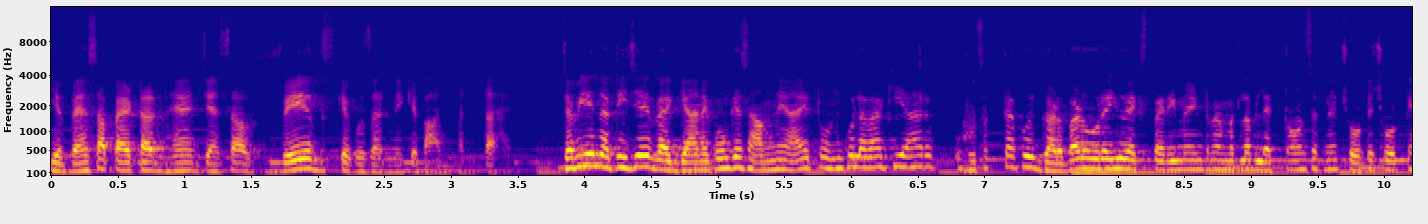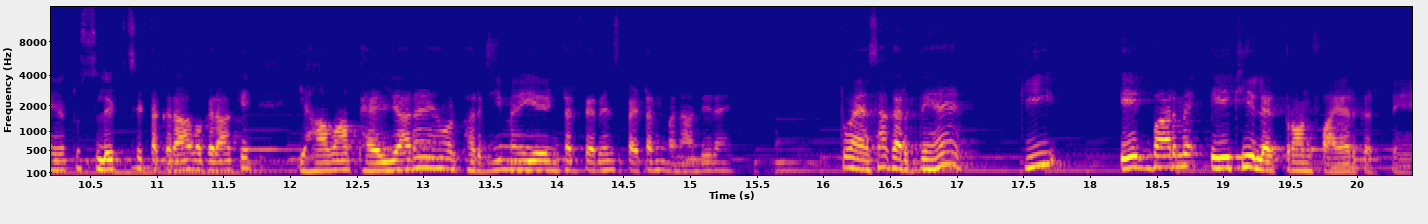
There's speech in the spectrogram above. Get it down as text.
ये वैसा पैटर्न है जैसा वेव्स के गुजरने के बाद बनता है। जब ये नतीजे वैज्ञानिकों के सामने आए तो उनको लगा कि यार, हो सकता है कोई गड़बड़ हो रही हो एक्सपेरिमेंट में मतलब इलेक्ट्रॉन्स इतने छोटे छोटे हैं तो स्लिट से टकरा वकरा के यहाँ वहाँ फैल जा रहे हैं और फर्जी में ये इंटरफेरेंस पैटर्न बना दे रहे हैं। तो ऐसा करते हैं कि एक बार में एक ही इलेक्ट्रॉन फायर करते हैं,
